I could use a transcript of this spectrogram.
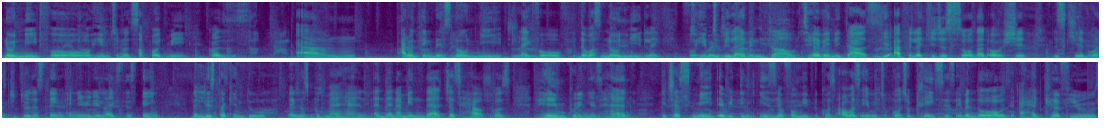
no need for him to not support me because um I don't think there's no need like mm. for there was no need like for him For to be to like have any doubt. to have any doubts. He, mm-hmm. I feel like he just saw that oh shit, this kid wants to do this thing and he really likes this thing. The least I can do is just put my hand, and then I mean that just helped because him putting his hand, it just made everything easier for me because I was able to go to places, even though I was I had curfews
